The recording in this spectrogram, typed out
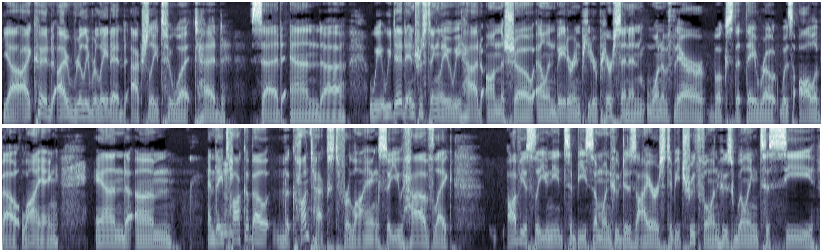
Yeah, I could. I really related actually to what Ted said, and uh, we we did. Interestingly, we had on the show Ellen Bader and Peter Pearson, and one of their books that they wrote was all about lying, and um, and they talk about the context for lying. So you have like obviously you need to be someone who desires to be truthful and who's willing to see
